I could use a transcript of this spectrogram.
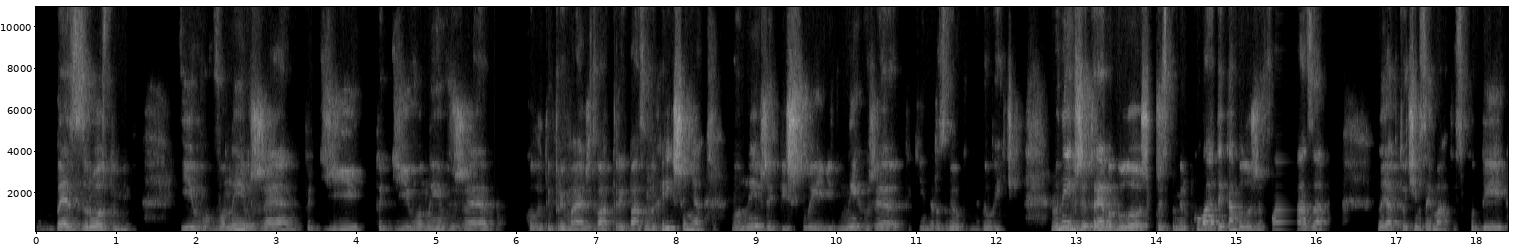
без роздумів, і вони вже тоді, тоді вони вже. Коли ти приймаєш два-три базових рішення, вони вже пішли від них вже такі розвилки невеличкі. В них вже треба було щось поміркувати, і там була вже фаза, ну як то чим займатися, куди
